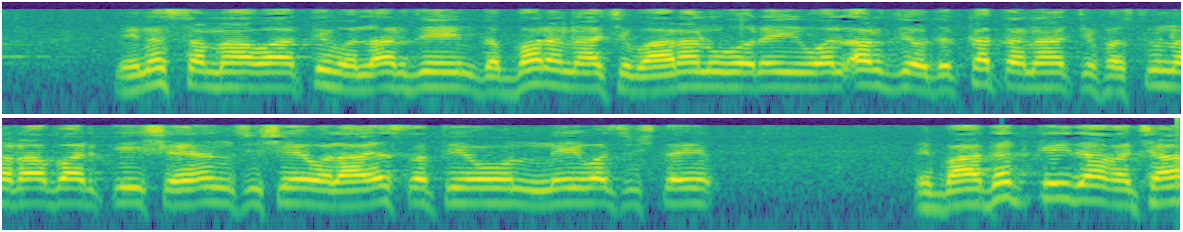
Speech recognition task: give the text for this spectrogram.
من السماوات والارض د برنا چې باران وری والارض او د کتنا چې فصلونه را بار کی شیان شی ولا یستطيعون نه وسشته عبادت کوي دا غچا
